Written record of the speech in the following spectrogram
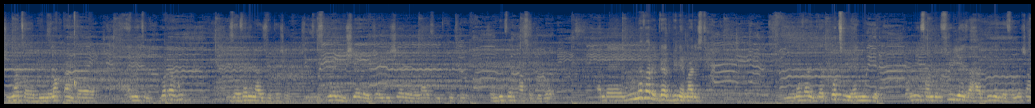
should not uh, be reluctant or anything. Brotherhood is a very nice vocation. It is where you share your joy, you share your life with people from different parts of the world. And uh, you never regret being a marriage. You never regret quote me anywhere. For me, from the few years I have been in the formation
